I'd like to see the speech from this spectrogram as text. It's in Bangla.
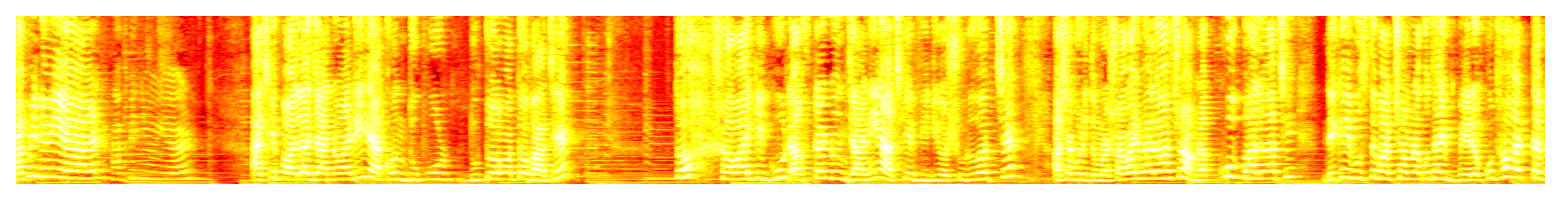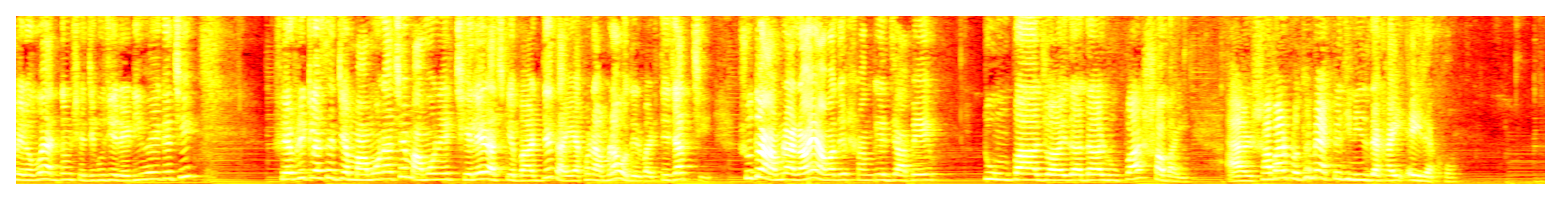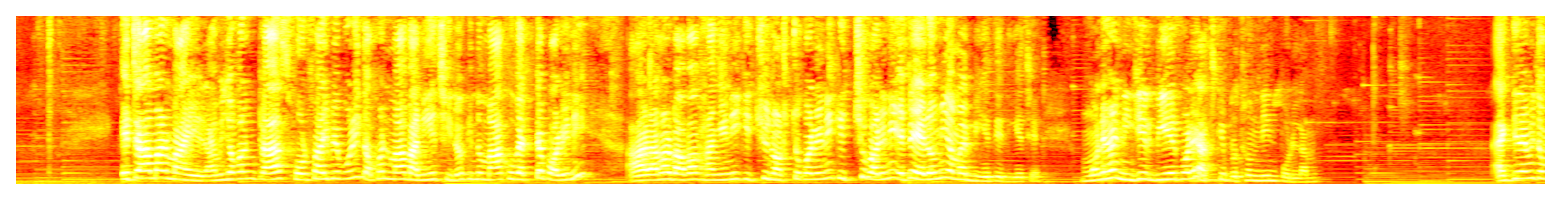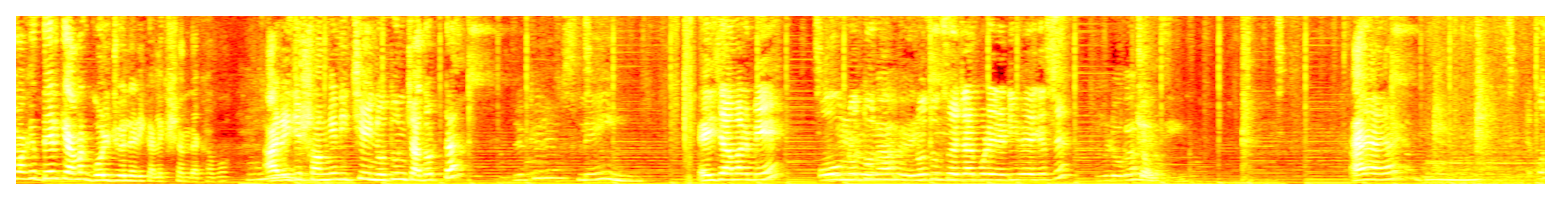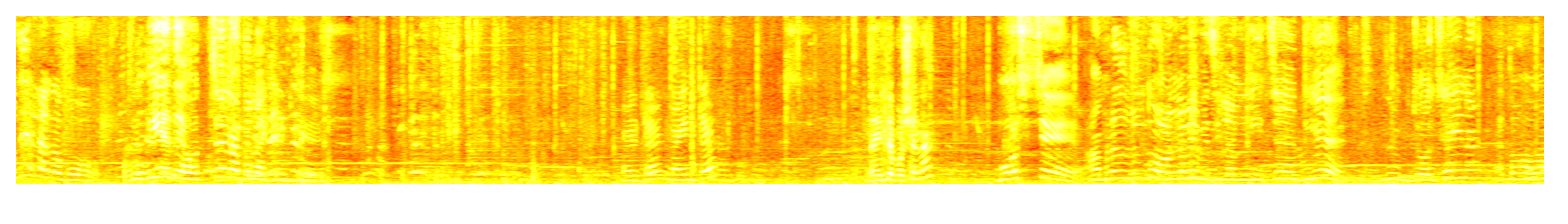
Happy new year happy new year আজকে পয়লা জানুয়ারি এখন দুপুর দুটো মতো বাজে। তো সবাইকে গুড আফটারনুন জানিয়ে আজকের ভিডিও শুরু হচ্ছে। আশা করি তোমরা সবাই ভালো আছো আমরা খুব ভালো আছি। দেখেই বুঝতে পারছ আমরা কোথায় বেরো কোথাও একটা বেরোবো একদম সেজে গুজে রেডি হয়ে গেছি। ফেব্রিক ক্লাসের যে মামন আছে মামনের ছেলের আজকে বার্থডে তাই এখন আমরা ওদের বাড়িতে যাচ্ছি। শুধু আমরা নয় আমাদের সঙ্গে যাবে টুম্পা জয়দাদা রূপা সবাই। আর সবার প্রথমে একটা জিনিস দেখাই এই দেখো। এটা আমার মায়ের। আমি যখন ক্লাস ফোর ফাইভে পড়ি তখন মা বানিয়েছিল কিন্তু মা খুব একটা পড়েনি। আর আমার বাবা ভাঙেনি কিচ্ছু নষ্ট করেনি কিচ্ছু করেনি এটা এরমই আমার বিয়েতে দিয়েছে। মনে হয় নিজের বিয়ের পরে আজকে প্রথম দিন পড়লাম। একদিন আমি তোমাকেদেরকে আমার গোল্ড জুয়েলারি কালেকশন দেখাবো। আর এই যে সঙ্গে নিচ্ছি এই নতুন চাদরটা। এই যে আমার মেয়ে ও নতুন নতুন সোয়েটার পরে রেডি হয়ে গেছে। চলো। আয় আয় আয়। লাগাবো ডুবিয়ে দে হচ্ছে না তো লাইটের দিয়ে? এটা লাইনটা লাইনটা বসে না? বসছে। আমরা দুজন তো অন্য ভেবেছিলাম নিচে দিয়ে জ্বলছেই না এত হাওয়া।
